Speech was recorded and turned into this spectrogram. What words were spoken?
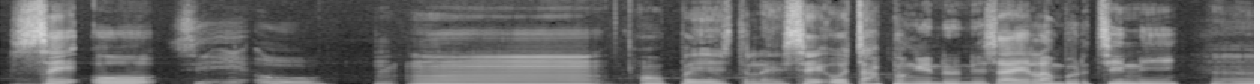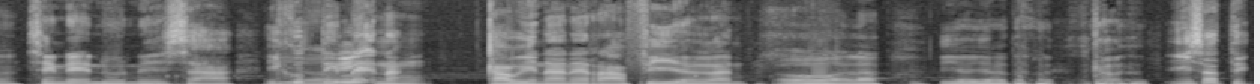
CEO CEO. mm, apa ya istilahnya CEO cabang Indonesia ya Lamborghini Heeh. sing di Indonesia iku Iya. tilik nang kawinane Raffi ya kan Oh, alah. Iya, iya. Ga- iso di,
